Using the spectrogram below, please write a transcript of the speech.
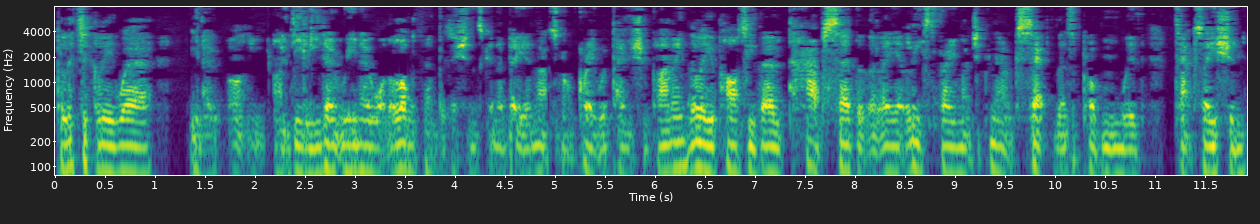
politically where you know, ideally you don't really know what the long-term position is going to be, and that's not great with pension planning. The Labour Party, though, have said that they at least very much now accept there's a problem with taxation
